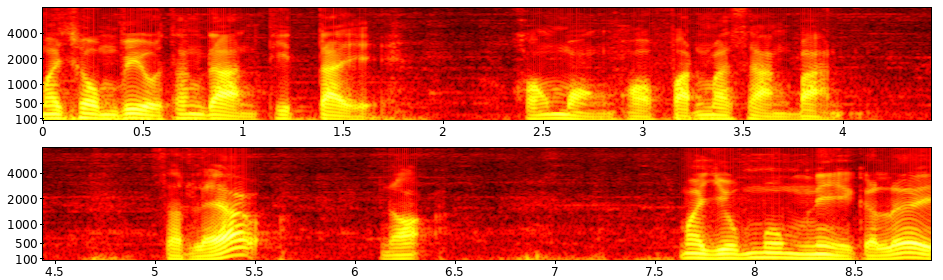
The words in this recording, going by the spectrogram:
มาชมวิวทั้งด้านทิศใต้ของหม่องหอฝันมาสร้างบ้านสัตว์แล้วเนาะมาอยู่มุมนี่ก็เลย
